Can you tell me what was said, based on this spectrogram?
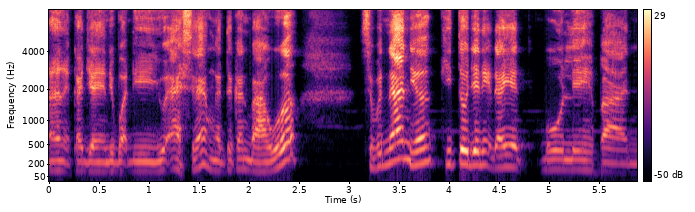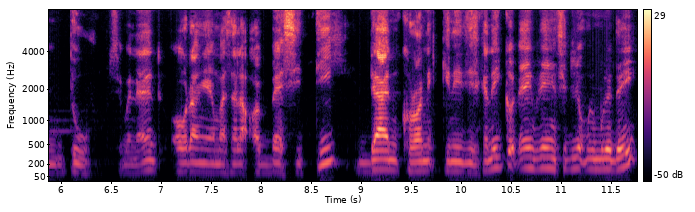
Ha, kajian yang dibuat di US eh, mengatakan bahawa sebenarnya ketogenic diet boleh bantu. Sebenarnya orang yang masalah obesity dan chronic kidney disease. Kerana ikut yang saya tunjuk mula-mula tadi,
